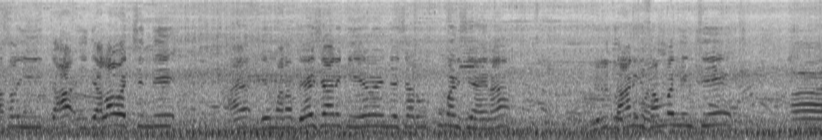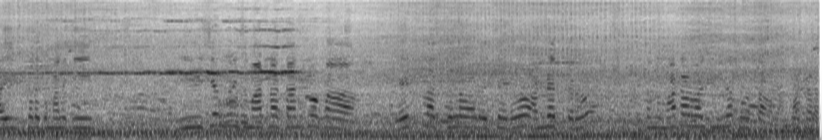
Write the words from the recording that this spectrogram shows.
అసలు ఈ ఇది ఎలా వచ్చింది? మన దేశానికి ఏమేం చేశారు? ఉక్కు మనిషి ఆయన. దానికి సంబంధించి ఆ, ఇక్కడికి మనకి ఈ విషయం గురించి మాట్లాడటానికి ఒక ఎయిత్ క్లాస్ పిల్లవాడు వచ్చాడు అంబేద్కర్. ఇతను మాట్లాడవలసిందిగా కోరుతా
